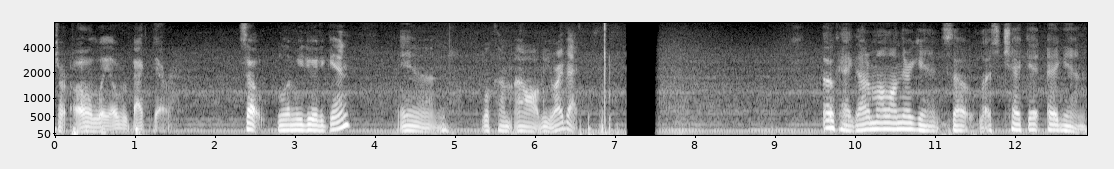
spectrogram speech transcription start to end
start all the way over back there. So let me do it again and we'll come, I'll be right back. Okay, got them all on there again. So let's check it again.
